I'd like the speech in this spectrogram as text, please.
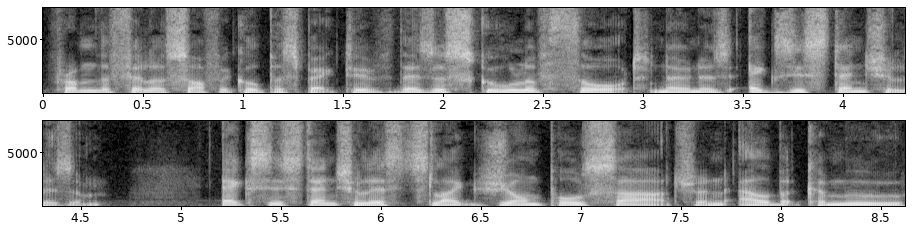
From the philosophical perspective, there's a school of thought known as existentialism. Existentialists like Jean-Paul Sartre and Albert Camus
